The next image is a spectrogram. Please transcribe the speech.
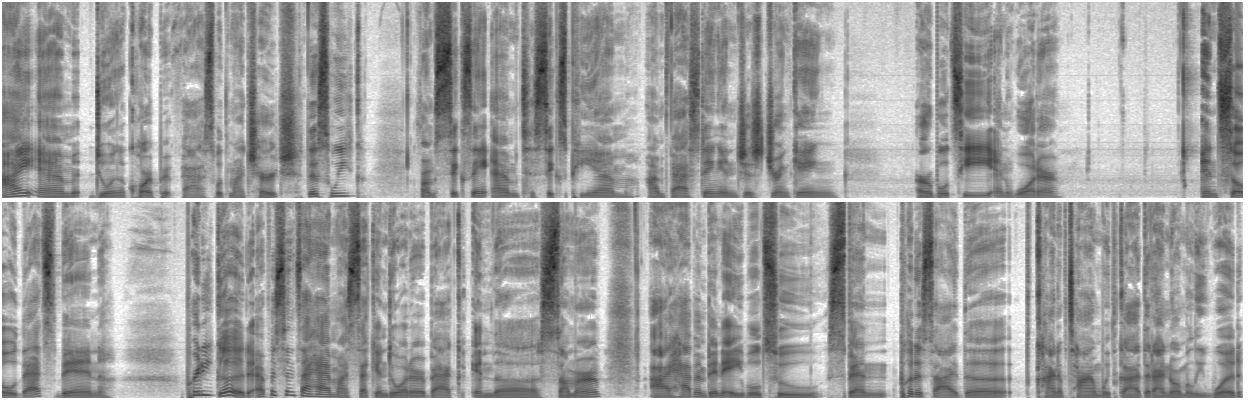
I am doing a corporate fast with my church this week from 6 a.m. to 6 p.m. I'm fasting and just drinking herbal tea and water. And so that's been pretty good. Ever since I had my second daughter back in the summer, I haven't been able to spend, put aside the kind of time with God that I normally would,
